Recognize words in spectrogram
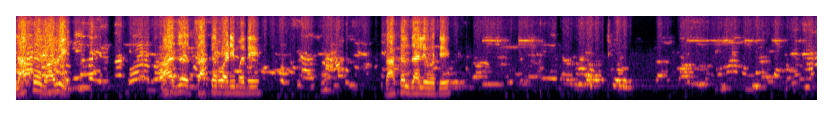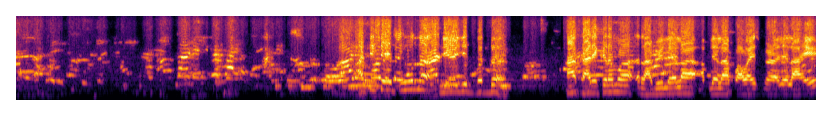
लाखो भाविक आज चाकरवाडीमध्ये दाखल झाले होते. अतिशय पूर्ण नियोजितबद्ध हा कार्यक्रम राबविलेला आपल्याला पावायस मिळालेला आहे.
